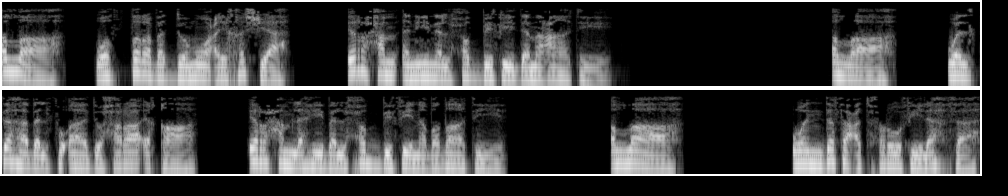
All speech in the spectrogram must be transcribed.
الله. واضطربت دموعي خشية. ارحم أنين الحب في دمعاتي. الله والتهب الفؤاد حرائقا. ارحم لهيب الحب في نبضاتي. الله واندفعت حروفي لهفة.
